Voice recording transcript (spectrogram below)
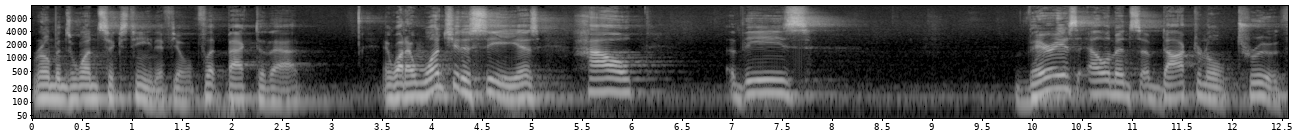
Romans 1:16 if you'll flip back to that and what I want you to see is how these various elements of doctrinal truth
